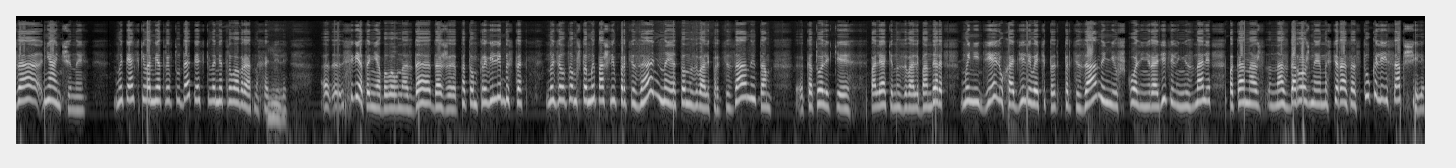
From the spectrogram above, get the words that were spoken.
занянчены. Мы пять километров туда, пять километров обратно ходили. Mm. Света не было у нас, да, даже потом провели быстро. Но дело в том, что мы пошли в партизаны, то называли партизаны, там э, католики, поляки называли бандеры. Мы неделю ходили в эти партизаны, ни в школе, ни родители не знали, пока нас, нас дорожные мастера застукали и сообщили.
